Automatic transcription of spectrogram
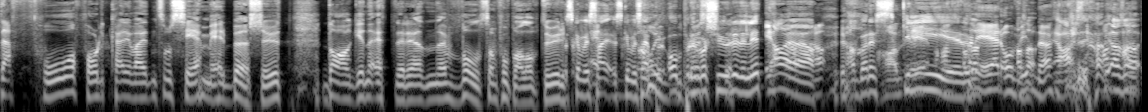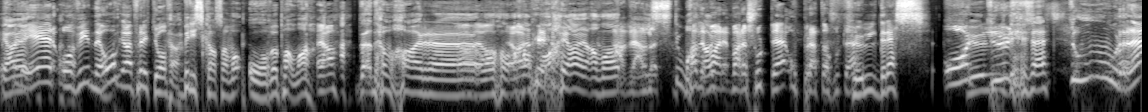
det er få folk her i verden som ser mer bøse ut dagen etter en voldsom fotballopptur. Skal vi si, skal vi si og prøve å skjule det litt? Ja, ja, ja. Han bare Han er- sklir Han kler å vinne. Ja, ja. Han Altså, ja, jeg- kler å vinne, Åge Fridtjof. Bristkassa var over panna. Ja. Det, det var eh, ja, ja. Han var, ja, han var Han i bare, bare skjorte, oppretta skjorte. full dress. Å, du store!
